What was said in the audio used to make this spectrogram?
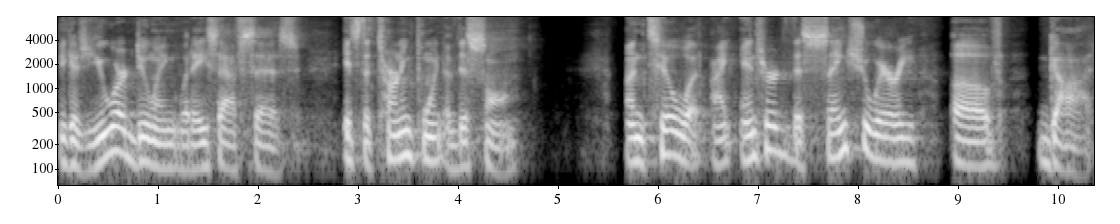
because you are doing what Asaph says. It's the turning point of this song. Until what? I entered the sanctuary of God.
